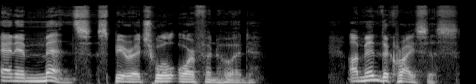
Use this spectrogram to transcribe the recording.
an immense spiritual orphanhood. Amid the crisis,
